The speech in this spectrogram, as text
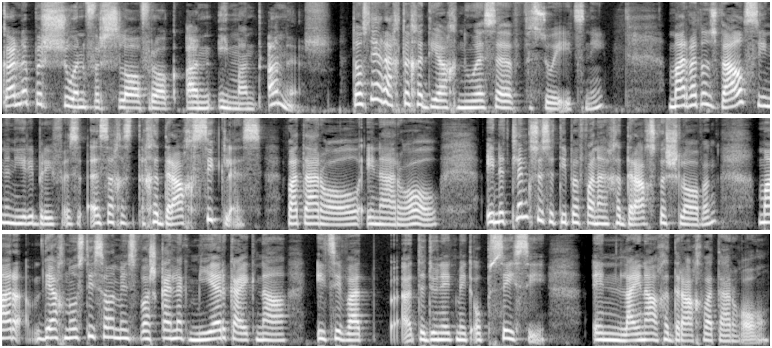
kan 'n persoon verslaaf raak aan iemand anders? Daar's nie regtig 'n diagnose vir so iets nie. Maar wat ons wel sien in hierdie brief is is 'n gedragsiklus wat herhaal en herhaal. En dit klink soos 'n tipe van 'n gedragsverslawing, maar diagnosties sal mens waarskynlik meer kyk na ietsie wat eh, te doen het met obsessie en lei na gedrag wat herhaal.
